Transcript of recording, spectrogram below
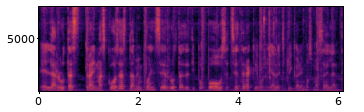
eh, las rutas traen más cosas. También pueden ser rutas de tipo post, etcétera. Que bueno, ya lo explicaremos más adelante.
